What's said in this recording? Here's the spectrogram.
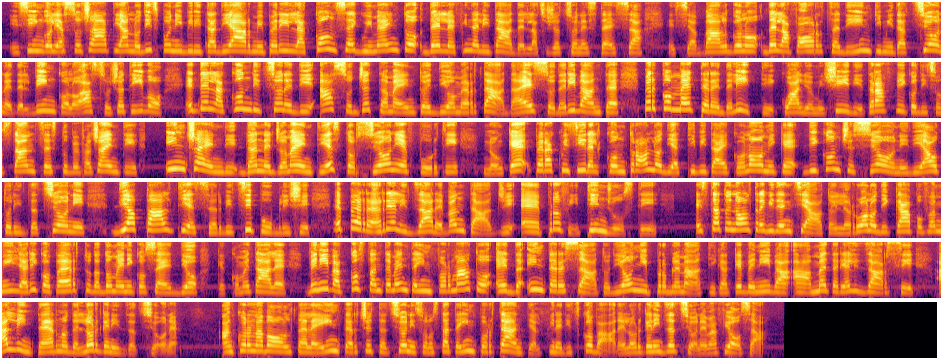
I singoli associati hanno disponibilità di armi per il conseguimento delle finalità dell'associazione stessa e si avvalgono della forza di intimidazione del vincolo associativo e della condizione di assoggettamento e di omertà da esso derivante per commettere delitti quali omicidi, traffico di sostanze stupefacenti, incendi, danneggiamenti, estorsioni e furti, nonché per acquisire il controllo di attività economiche, di concessioni, di autorizzazioni, di appalti e servizi pubblici e per realizzare vantaggi e profitti ingiusti. È stato inoltre evidenziato il ruolo di capofamiglia ricoperto da Domenico Seddio, che come tale veniva costantemente informato ed interessato di ogni problematica che veniva a materializzarsi all'interno dell'organizzazione. Ancora una volta le intercettazioni sono state importanti al fine di scovare l'organizzazione mafiosa.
